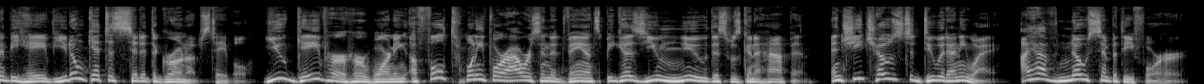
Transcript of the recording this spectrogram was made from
to behave, you don't get to sit at the grown ups table. You gave her her warning a full 24 hours in advance because you knew this was to happen. And she chose to do it anyway. I have no sympathy for her.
